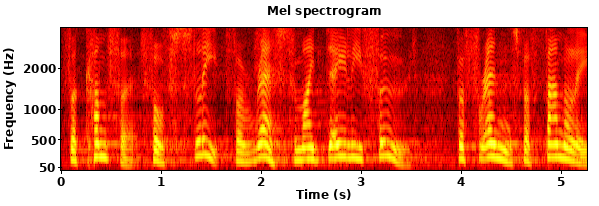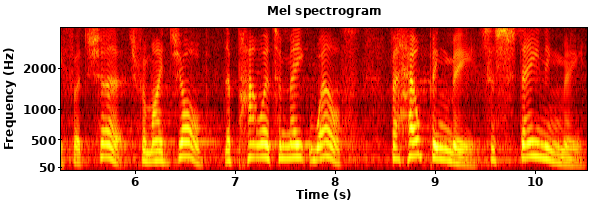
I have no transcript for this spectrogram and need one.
for comfort, for sleep, for rest, for my daily food, for friends, for family, for church, for my job, the power to make wealth, for helping me, sustaining me.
